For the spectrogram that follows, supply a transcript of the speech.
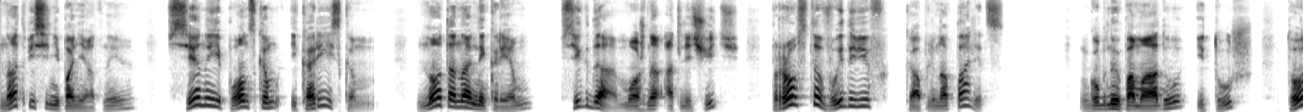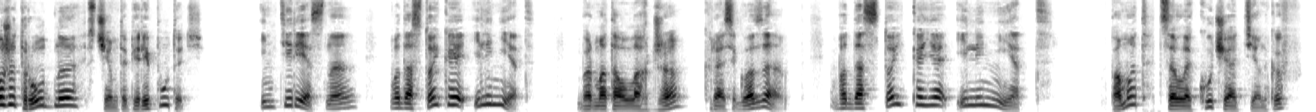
Надписи непонятные, все на японском и корейском, но тональный крем всегда можно отличить, просто выдавив каплю на палец. Губную помаду и тушь тоже трудно с чем-то перепутать. «Интересно, водостойкая или нет?» – бормотал Лахджа, крася глаза водостойкая или нет. Помад целая куча оттенков,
